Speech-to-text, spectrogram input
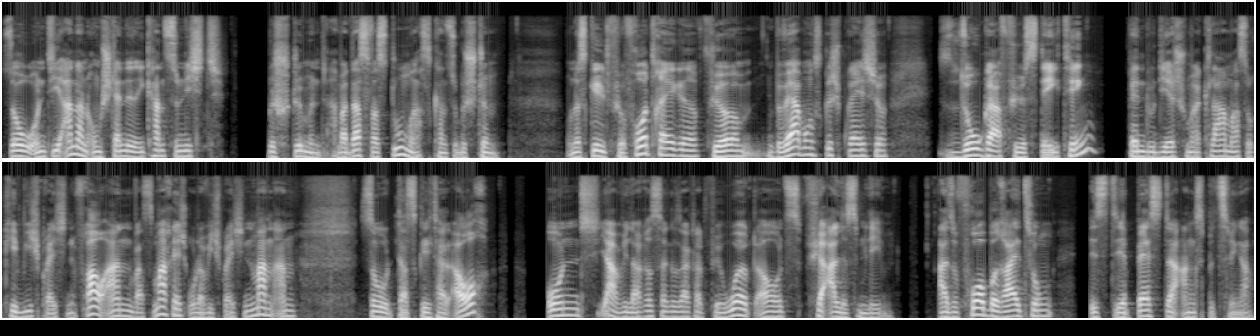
So, und die anderen Umstände, die kannst du nicht bestimmen. Aber das, was du machst, kannst du bestimmen. Und das gilt für Vorträge, für Bewerbungsgespräche, sogar fürs Dating. Wenn du dir schon mal klar machst, okay, wie spreche ich eine Frau an, was mache ich oder wie spreche ich einen Mann an. So, das gilt halt auch. Und ja, wie Larissa gesagt hat, für Workouts, für alles im Leben. Also Vorbereitung ist der beste Angstbezwinger.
